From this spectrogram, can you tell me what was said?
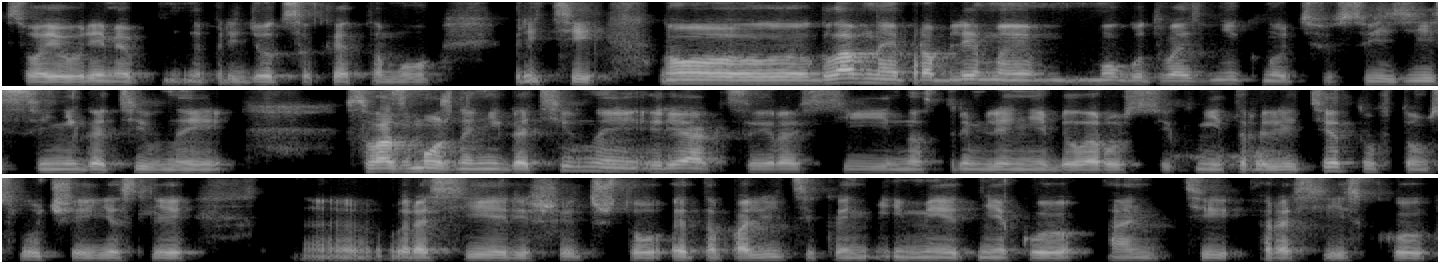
в свое время придется к этому прийти. Но главные проблемы могут возникнуть в связи с негативной с возможной негативной реакцией России на стремление Беларуси к нейтралитету, в том случае, если Э, Россия решит, что эта политика имеет некую антироссийскую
